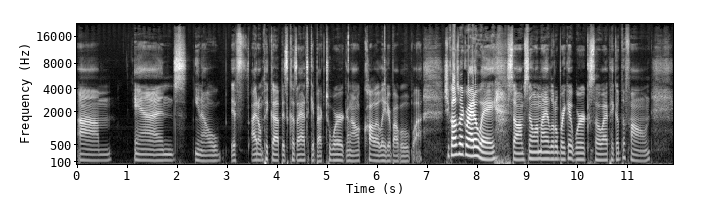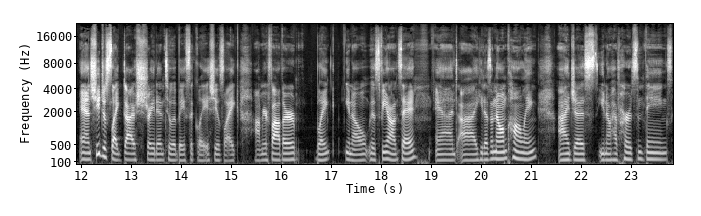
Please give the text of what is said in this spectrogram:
Um, and you know, if I don't pick up, it's because I had to get back to work and I'll call her later, blah, blah, blah, blah. She calls back right away. So I'm still on my little break at work. So I pick up the phone and she just like dives straight into it basically. She's like, I'm your father, blank you know, his fiance, and I he doesn't know I'm calling. I just, you know, have heard some things,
